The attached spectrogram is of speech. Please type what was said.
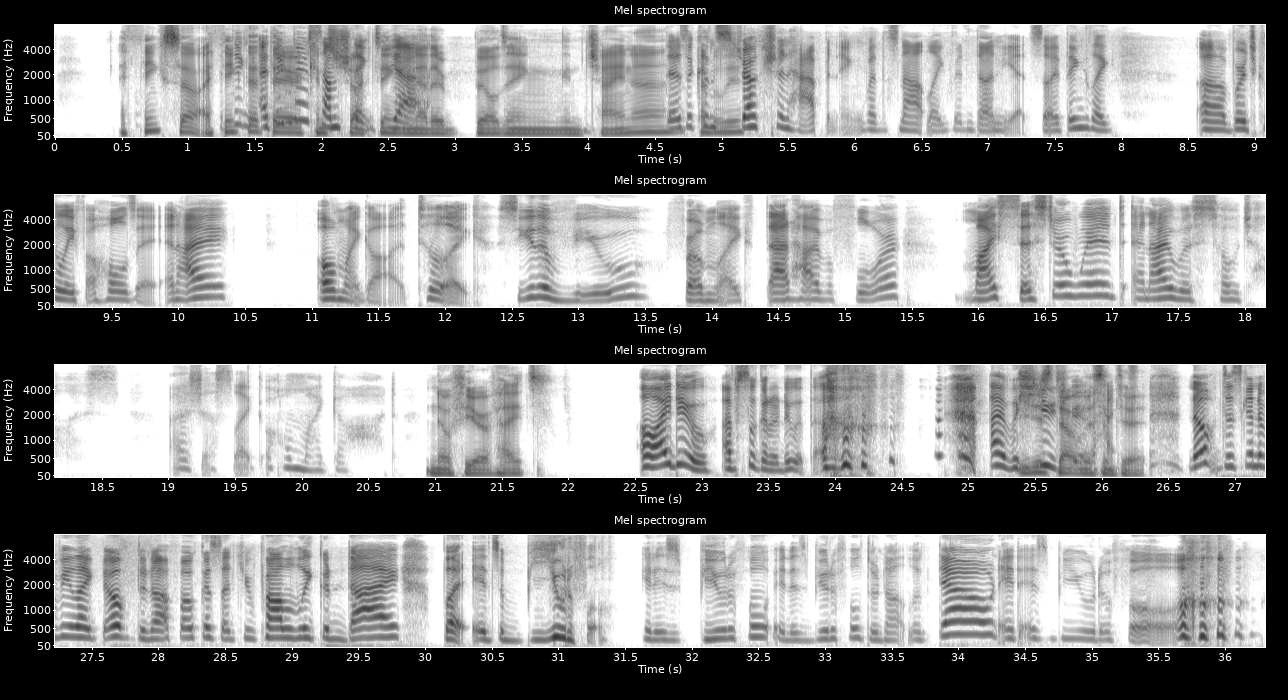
I think so. I think think- that I they're something, constructing yeah. another building in China. There's a construction happening, but it's not like been done yet. So I think like uh Burj Khalifa holds it. And I oh my god, to like see the view from like that high of a floor. My sister went and I was so jealous. I was just like, "Oh my god." No fear of heights. Oh, I do. I'm still to do it though. I have a You huge just don't listen to it. Nope, just gonna be like, nope, do not focus that you probably could die, but it's beautiful. It is beautiful. It is beautiful. Do not look down. It is beautiful.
